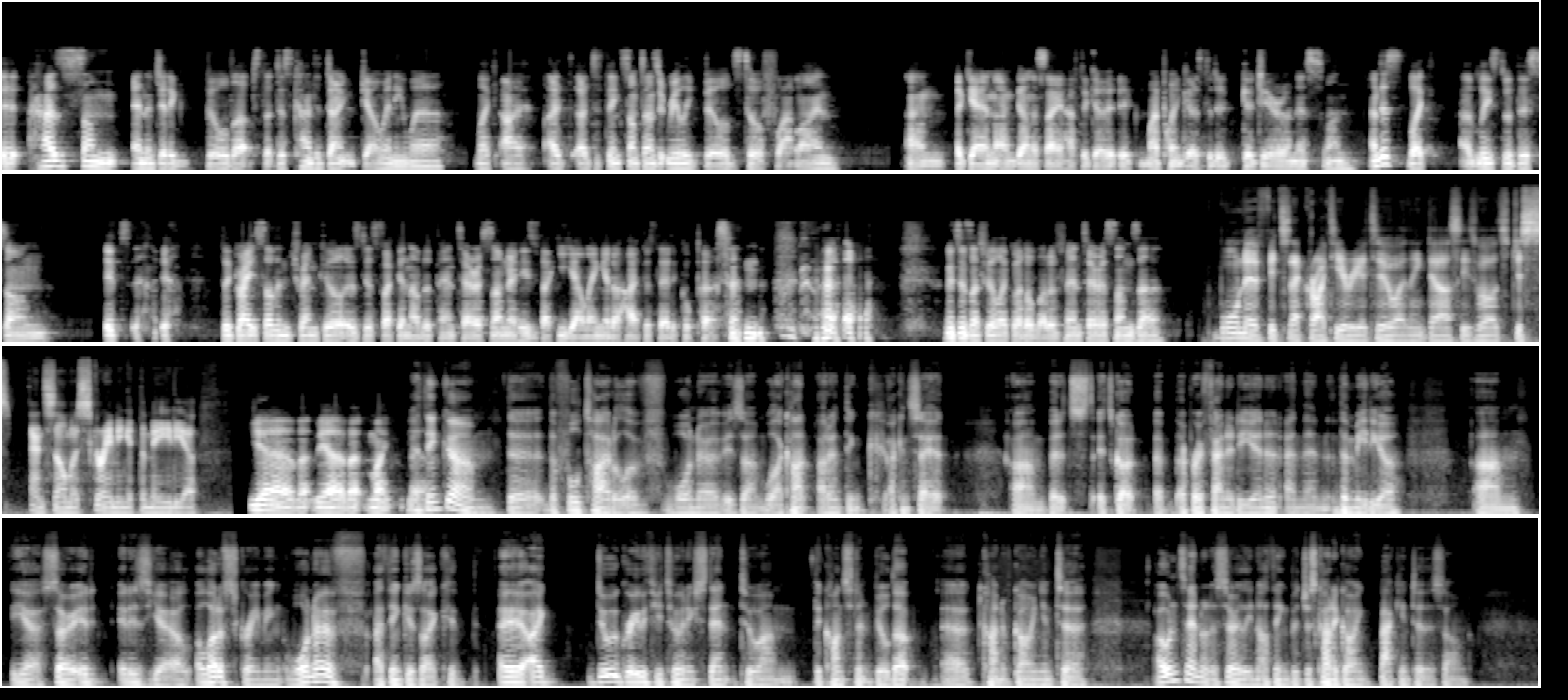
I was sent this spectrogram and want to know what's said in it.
it has some energetic build-ups that just kind of don't go anywhere. Like I, I, I just think sometimes it really builds to a flat line. Um, again, I'm gonna say I have to go. It, my point goes to the Gojira on this one, and just like at least with this song, it's the Great Southern Trendkill is just like another Pantera song where he's like yelling at a hypothetical person, which is I feel like what a lot of Pantera songs are. War Nerve fits that criteria too, I think, Darcy as well. It's just Anselmo screaming at the media. Yeah, that yeah, that like yeah. I think um the the full title of War Nerve is um well I can't I don't think I can say it. um, but it's it's got a, a profanity in it, and then the media. Um, yeah, so it it is yeah a, a lot of screaming. War Nerve I think is like I, I do agree with you to an extent to um the constant build up, uh, kind of going into. I wouldn't say not necessarily nothing, but just kind of going back into the song.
